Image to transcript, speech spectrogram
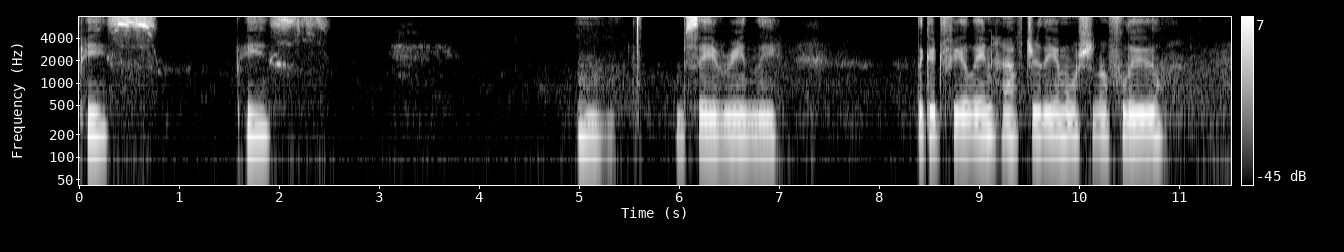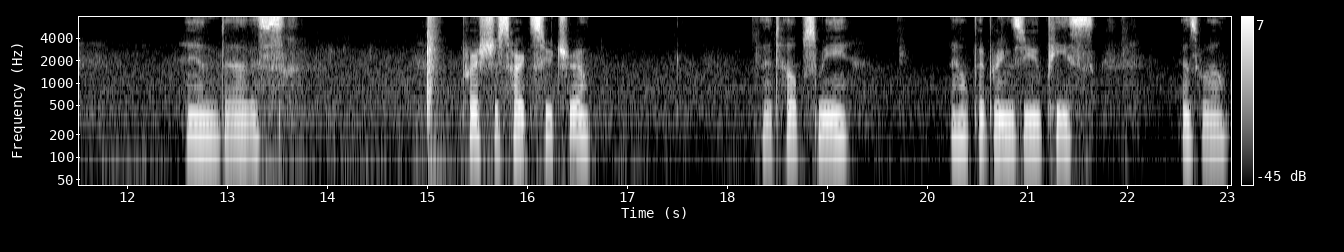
peace, peace. Mm. I'm savoring the the good feeling after the emotional flu and uh, this precious heart sutra that helps me. I hope it brings you peace as well.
